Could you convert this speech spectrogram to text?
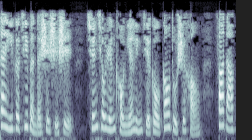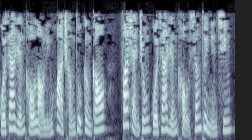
但一个基本的事实是，全球人口年龄结构高度失衡。发达国家人口老龄化程度更高，发展中国家人口相对年轻。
